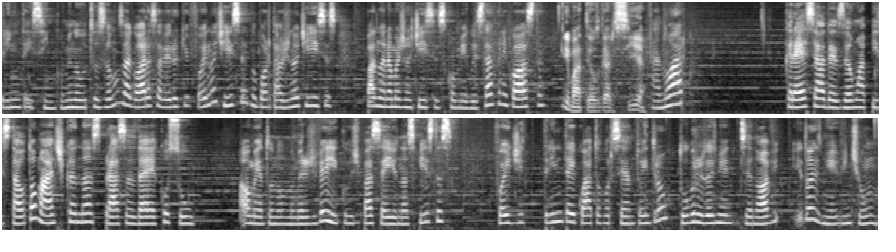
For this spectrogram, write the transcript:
35 minutos. Vamos agora saber o que foi notícia no portal de notícias, Panorama de Notícias comigo, Stephanie Costa. E Matheus Garcia. Tá no ar. Cresce a adesão à pista automática nas praças da Ecosul. Aumento no número de veículos de passeio nas pistas foi de 34% entre outubro de 2019 e 2021.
